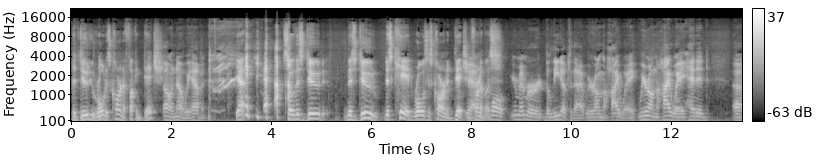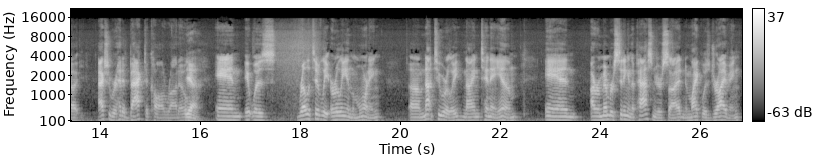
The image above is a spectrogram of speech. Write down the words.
The dude who rolled his car in a fucking ditch. Oh no, we haven't. Yeah. yeah. So this dude, this dude, this kid rolls his car in a ditch in front of us. Well, you remember the lead up to that? We were on the highway. We were on the highway headed. Uh, actually, we are headed back to Colorado. Yeah. And it was relatively early in the morning, um, not too early, 9, 10 a.m. And I remember sitting in the passenger side, and Mike was driving,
